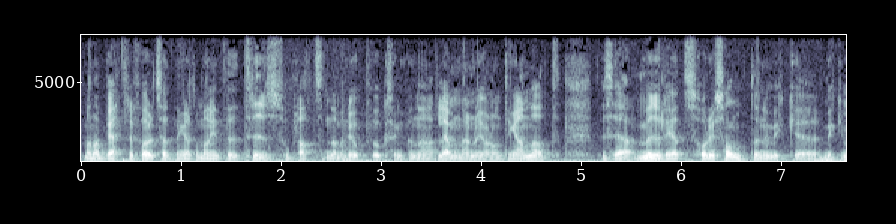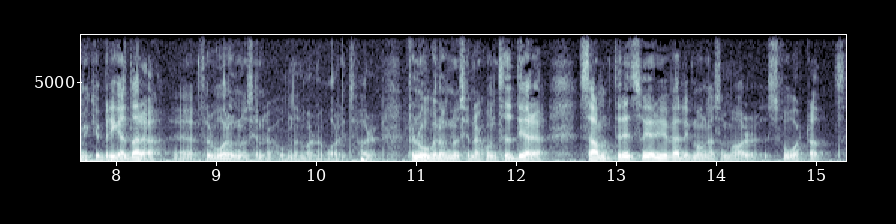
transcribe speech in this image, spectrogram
Man har bättre förutsättningar att om man inte trivs på platsen där man är uppvuxen kunna lämna den och göra någonting annat. Det vill säga möjlighetshorisonten är mycket, mycket, mycket bredare eh, för vår ungdomsgeneration än vad den har varit för, för någon ungdomsgeneration tidigare. Samtidigt så är det ju väldigt många som har svårt att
